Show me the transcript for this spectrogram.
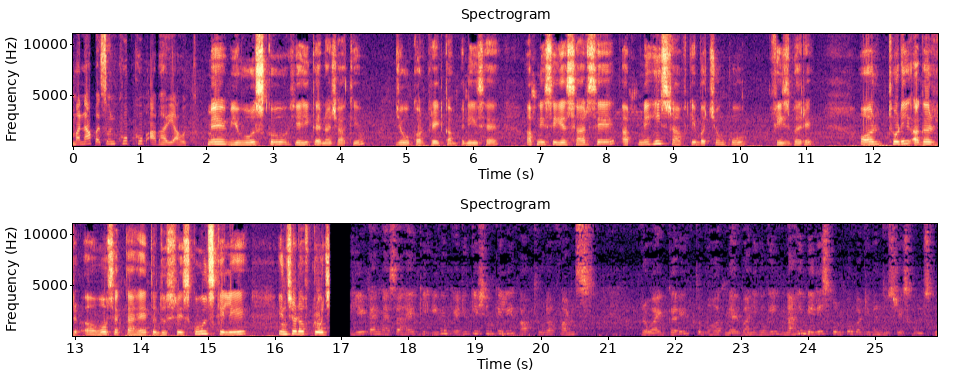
मनापासून खूप खूप आभारी आहोत. मैं यूवर्स को यही कहना चाहती हूँ जो कॉरपोरेट कंपनीज़ है अपनी सी एस आर से अपने ही स्टाफ के बच्चों को फीस भरे और थोड़ी अगर हो सकता है तो दूसरे स्कूल्स के लिए इंस्टेड ऑफ़ प्रोजेक्ट ये टाइम ऐसा है कि इवन एजुकेशन के लिए आप थोड़ा फंड्स प्रोवाइड करें तो बहुत मेहरबानी होगी। ना ही मेरे स्कूल को बट इवन दूसरे स्कूल्स को।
